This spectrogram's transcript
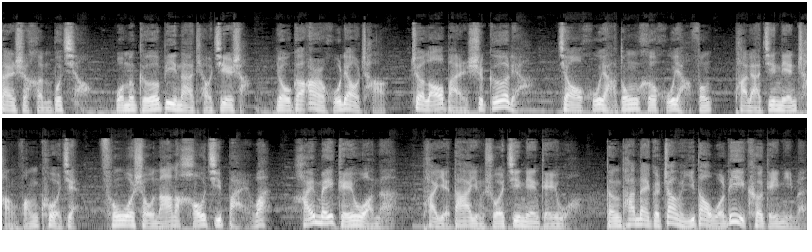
但是很不巧，我们隔壁那条街上有个二胡料厂，这老板是哥俩，叫胡亚东和胡亚峰，他俩今年厂房扩建，从我手拿了好几百万。”还没给我呢，他也答应说今年给我。等他那个账一到，我立刻给你们。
